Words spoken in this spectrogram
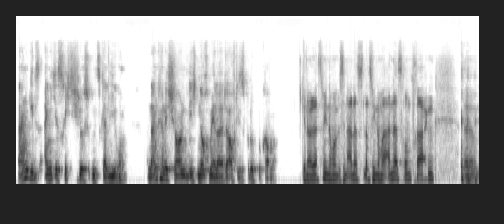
dann geht es eigentlich erst richtig los mit Skalierung. Und dann kann ich schauen, wie ich noch mehr Leute auf dieses Produkt bekomme. Genau, lass mich noch mal ein bisschen anders, lass mich noch mal andersrum fragen. Ähm,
